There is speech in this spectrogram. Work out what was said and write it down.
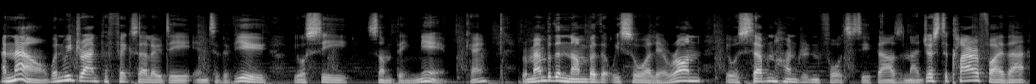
And now when we drag the fixed LOD into the view, you'll see something new. Okay. Remember the number that we saw earlier on, it was 742,000. Now, just to clarify that,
